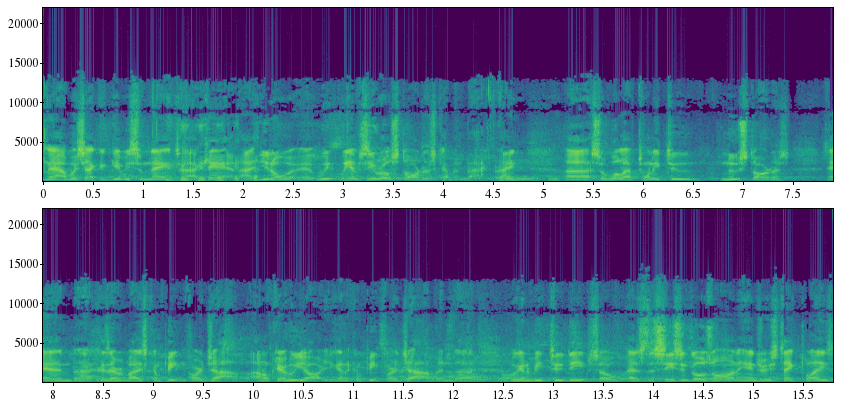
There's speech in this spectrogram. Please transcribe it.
Yeah, I wish I could give you some names. I can't. I, you know, we, we have zero starters coming back, right? Uh, so we'll have 22 new starters, and because uh, everybody's competing for a job. I don't care who you are, you're going to compete for a job, and uh, we're going to be too deep. So as the season goes on, injuries take place,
